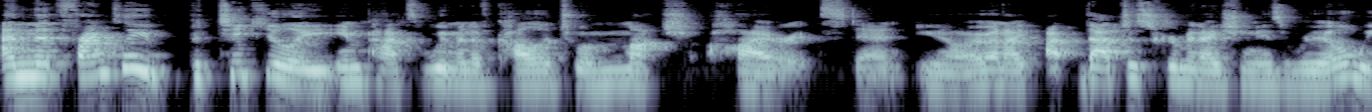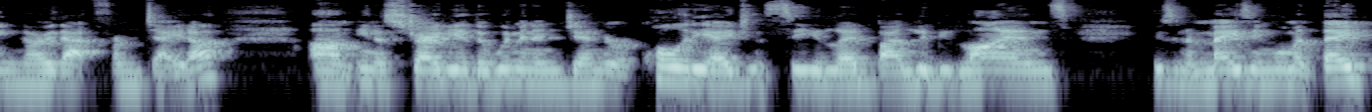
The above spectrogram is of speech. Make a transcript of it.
and that frankly particularly impacts women of color to a much higher extent. You know, and I, I, that discrimination is real. We know that from data. Um, in Australia, the Women and Gender Equality Agency, led by Libby Lyons, who's an amazing woman, they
